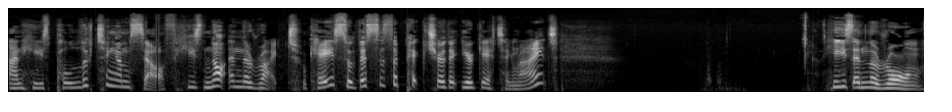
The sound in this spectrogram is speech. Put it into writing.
and he's polluting himself. He's not in the right, okay? So this is the picture that you're getting, right? He's in the wrong.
